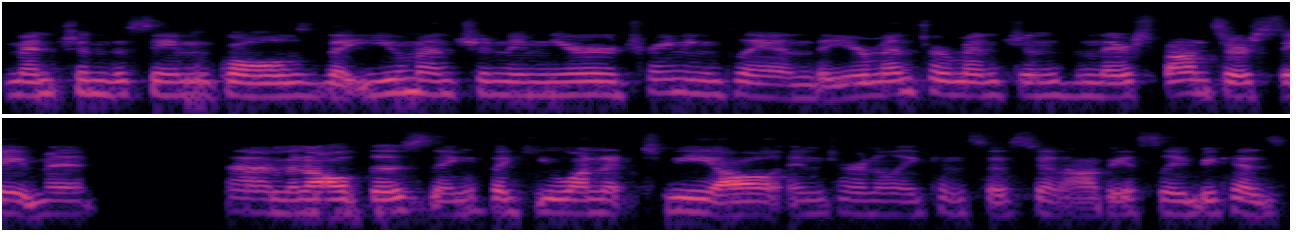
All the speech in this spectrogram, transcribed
mention the same goals that you mentioned in your training plan, that your mentor mentions in their sponsor statement, um, and all those things. Like you want it to be all internally consistent, obviously, because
